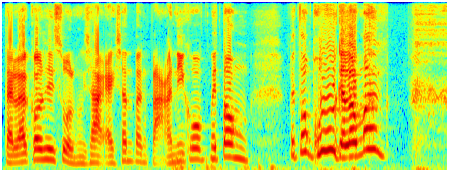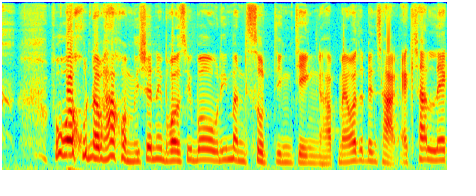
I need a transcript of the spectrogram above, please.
แต่แล้วก็ในส่วนของฉากแอคชั่นต่าง ๆ อันนี้ก็ไม่ต้องไม่ต้องพูดกันแล้วมั้ง เพราะว่าคุณภาพของ Mission Impossible นี่มันสุดจริง ๆ ครับ แม้ว่าจะเป็นฉากแอคชั่นเล็ก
